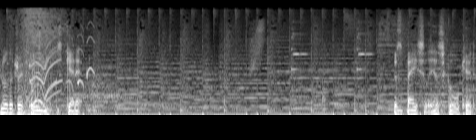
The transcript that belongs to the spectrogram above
Another Drifloon, just get it. It's basically a school kid.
